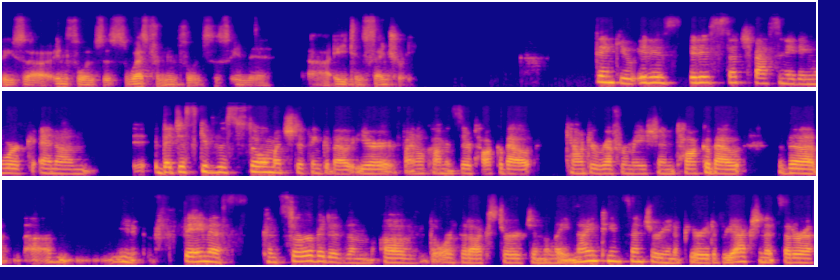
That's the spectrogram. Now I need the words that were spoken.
these uh, influences, Western influences in the uh, 18th century. Thank you. It is it is such fascinating work, and um, it, that just gives us so much to think about. Your final comments there talk about counter Reformation, talk about the um, you know, famous conservatism of the Orthodox Church in the late 19th century in a period of reaction, et cetera,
